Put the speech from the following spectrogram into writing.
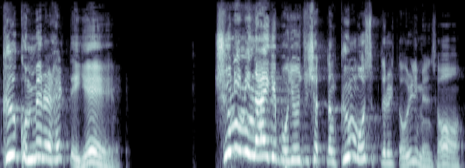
그 권면을 할 때에 주님이 나에게 보여주셨던 그 모습들을 떠올리면서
